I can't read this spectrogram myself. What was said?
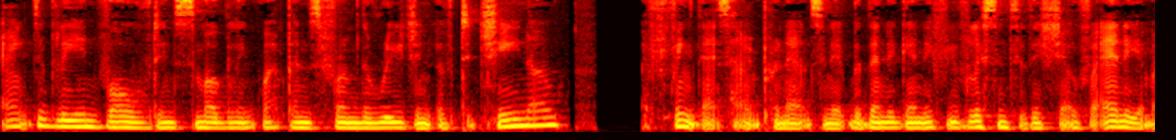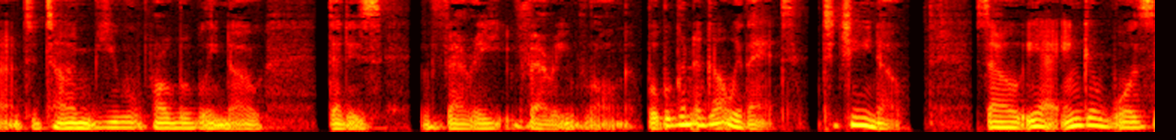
actively involved in smuggling weapons from the region of Ticino. I think that's how I'm pronouncing it, but then again, if you've listened to this show for any amount of time, you will probably know that is very, very wrong. But we're going to go with that Ticino. So, yeah, Inga was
